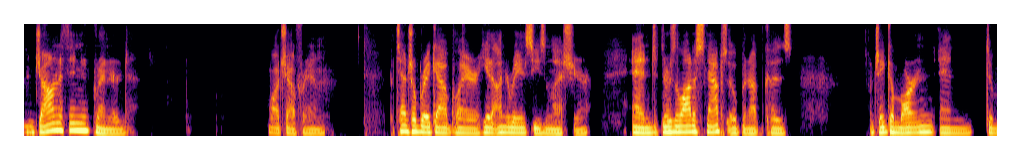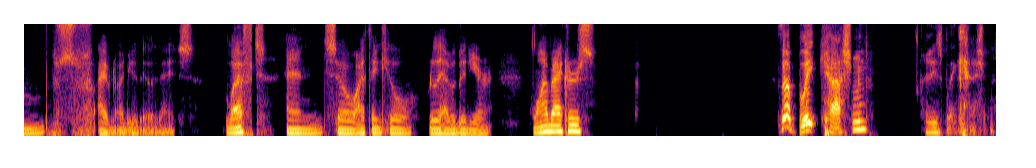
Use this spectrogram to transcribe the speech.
And Jonathan Greenard. Watch out for him. Potential breakout player. He had an underrated season last year, and there's a lot of snaps open up because Jacob Martin and I have no idea who the other guys left, and so I think he'll really have a good year. Linebackers. Is that Blake Cashman? It is Blake Cashman.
